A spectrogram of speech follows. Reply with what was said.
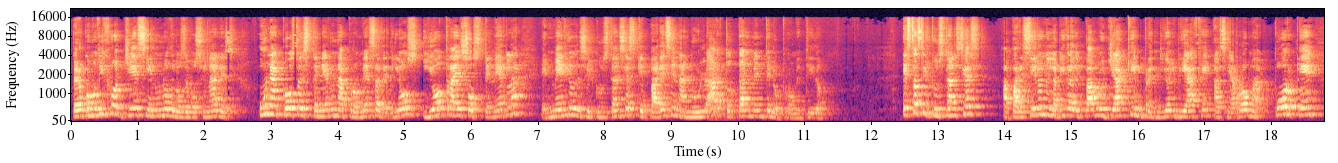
Pero como dijo Jesse en uno de los devocionales, una cosa es tener una promesa de Dios y otra es sostenerla en medio de circunstancias que parecen anular totalmente lo prometido. Estas circunstancias aparecieron en la vida de Pablo ya que emprendió el viaje hacia Roma, porque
